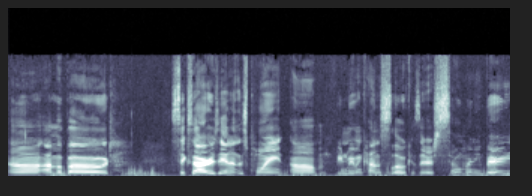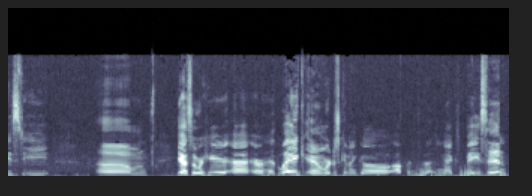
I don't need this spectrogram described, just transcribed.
Uh, I'm about six hours in at this point. Um, been moving kind of slow because there's so many berries to eat. Um, yeah, so we're here at Arrowhead Lake and we're just gonna go up into that next basin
